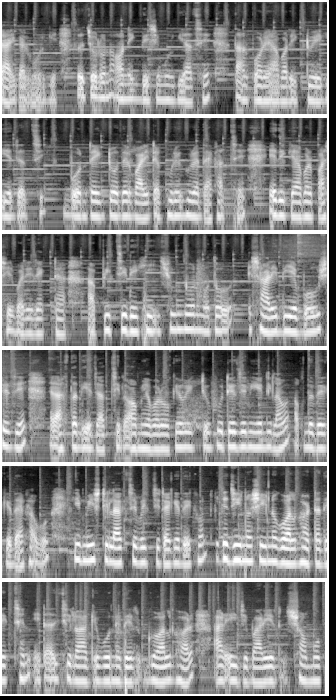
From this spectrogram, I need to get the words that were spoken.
টাইগার মুরগি। তো চলুন, অনেক দেশি মুরগি আছে, তারপরে আবার একটু এগিয়ে যাচ্ছি। বোনটা একটু ওদের বাড়িটা ঘুরে ঘুরে দেখাচ্ছে। এদিকে আবার পাশের বাড়ির একটা পিচ্চি দেখি সুন্দর মতো শাড়ি দিয়ে বউ সেজে রাস্তা দিয়ে যাচ্ছিল। আমি আবার ওকেও একটু ফুটেজে নিয়ে নিলাম, আপনাদেরকে দেখাবো। কি মিষ্টি লাগছে পিচ্চিটাকে দেখুন। এই যে জীর্ণ শীর্ণ গোয়াল ঘরটা দেখছেন, এটাই ছিল আগে বোনেদের গোয়াল ঘর। আর এই যে বাড়ির সম্মুখ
